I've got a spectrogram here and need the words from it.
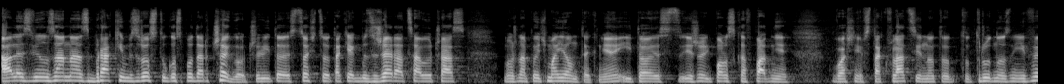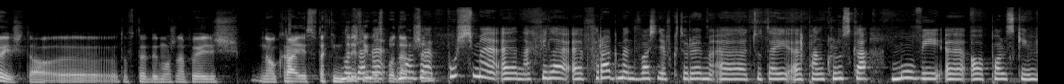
ale związana z brakiem wzrostu gospodarczego, czyli to jest coś, co tak jakby zżera cały czas, można powiedzieć, majątek, nie? I to jest, jeżeli Polska wpadnie właśnie w stagflację, no to, to trudno z niej wyjść, to, e, to wtedy można powiedzieć, no kraj jest w takim dryfie gospodarczym. Może puśćmy e, na chwilę e, fragment właśnie, w którym tutaj pan Kluska mówi o polskim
